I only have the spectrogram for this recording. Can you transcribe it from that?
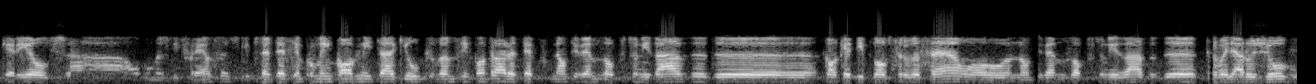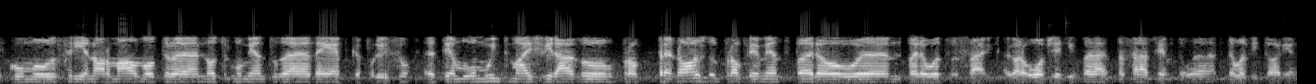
quer eles, há algumas diferenças e portanto é sempre uma incógnita aquilo que vamos encontrar, até porque não tivemos a oportunidade de qualquer tipo de observação ou não tivemos a oportunidade de trabalhar o jogo como seria normal noutra, noutro momento da, da época, por isso uh, temos-lo muito mais virado para nós do que propriamente para o, eh, para o adversário. Agora, o objetivo passará sempre pela, pela vitória.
